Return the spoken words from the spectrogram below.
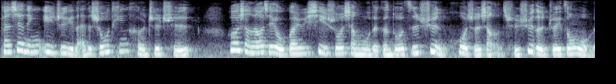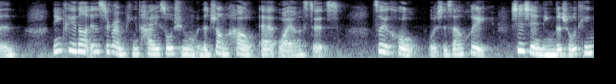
感谢您一直以来的收听和支持。如果想了解有关于戏说项目的更多资讯，或者想持续的追踪我们，您可以到 Instagram 平台搜寻我们的账号 at youngsters。最后，我是三惠，谢谢您的收听。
